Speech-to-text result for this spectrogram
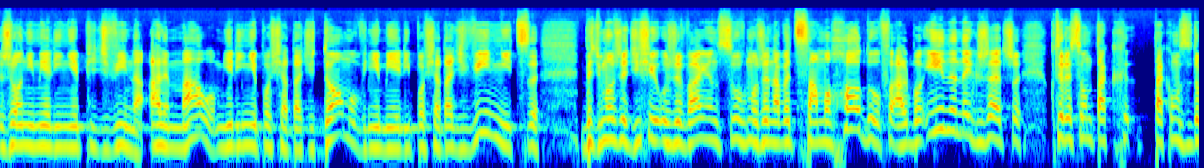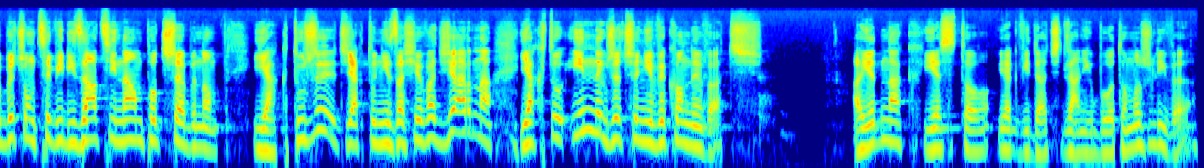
że oni mieli nie pić wina, ale mało, mieli nie posiadać domów, nie mieli posiadać winnic. Być może dzisiaj używając słów, może nawet samochodów albo innych rzeczy, które są tak, taką zdobyczą cywilizacji nam potrzebną. Jak tu żyć, jak tu nie zasiewać ziarna, jak tu innych rzeczy nie wykonywać. A jednak jest to, jak widać, dla nich było to możliwe.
